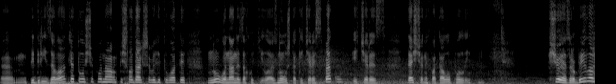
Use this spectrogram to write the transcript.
ем, підрізала для того, щоб вона пішла далі вегетувати. Ну, вона не захотіла. Знову ж таки, через спеку і через те, що не вистачало поливу. Що я зробила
